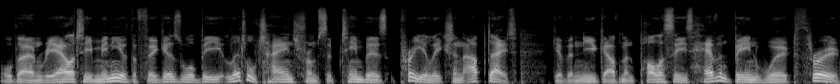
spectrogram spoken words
although in reality, many of the figures will be little changed from September's pre election update, given new government policies haven't been worked through.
